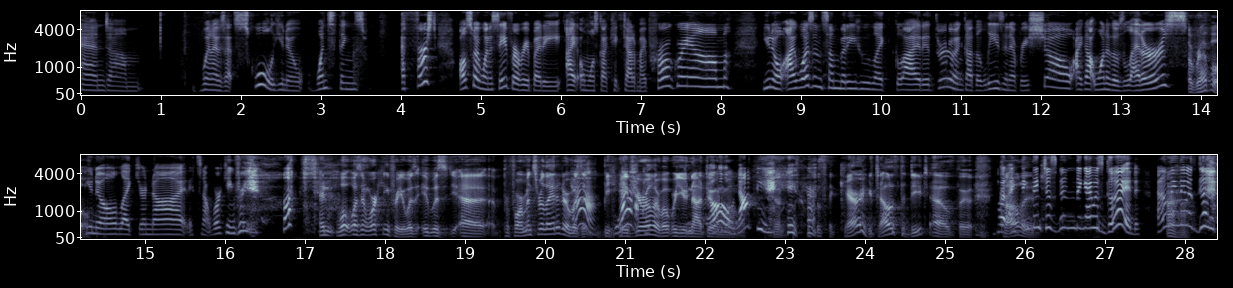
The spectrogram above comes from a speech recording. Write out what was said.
And um when I was at school, you know, once things at first, also I want to say for everybody, I almost got kicked out of my program. You know, I wasn't somebody who like glided through and got the leads in every show. I got one of those letters A rebel. you know like you're not it's not working for you And what wasn't working for you? Was it was uh, performance related or was Yeah, it behavioral or what were you not doing? no well? not No, behavior I was like, Kerry, tell us the details. The but i think they just didn't think i was good i don't think they Uh-huh. was good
